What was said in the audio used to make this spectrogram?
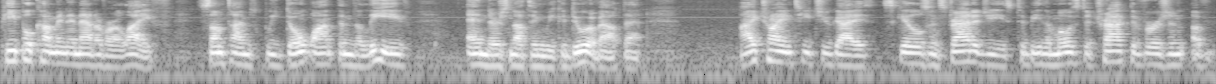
People come in and out of our life. Sometimes we don't want them to leave, and there's nothing we could do about that. I try and teach you guys skills and strategies to be the most attractive version of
